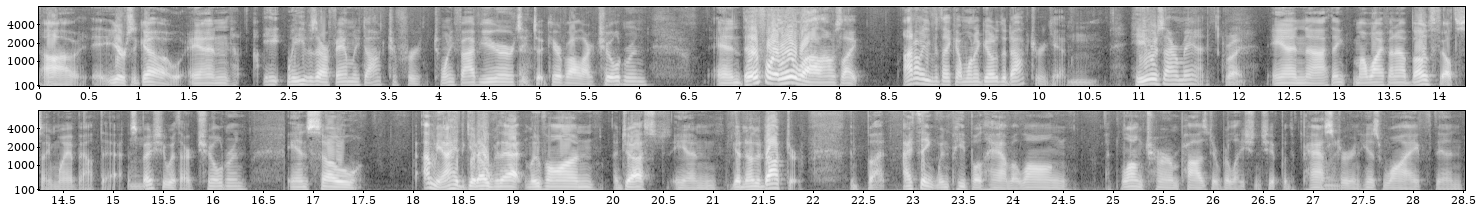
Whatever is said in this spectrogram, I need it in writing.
uh, years ago, and he, he was our family doctor for 25 years. He took care of all our children, and there for a little while, I was like, I don't even think I want to go to the doctor again. Mm. He was our man. Right. And uh, I think my wife and I both felt the same way about that, mm. especially with our children. And so, I mean, I had to get over that, move on, adjust, and get another doctor. But I think when people have a long, long-term positive relationship with the pastor mm. and his wife, then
